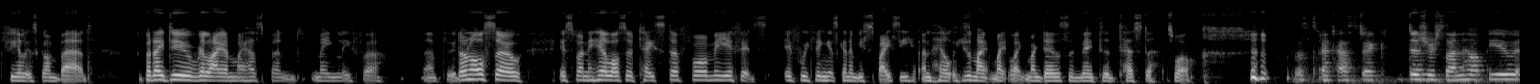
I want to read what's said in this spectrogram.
feel it's gone bad. But I do rely on my husband mainly for um, food. And also, it's funny. He'll also taste stuff for me if it's if we think it's going to be spicy, and he'll he's my, my like my designated tester as well. That's fantastic. Does your son help you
